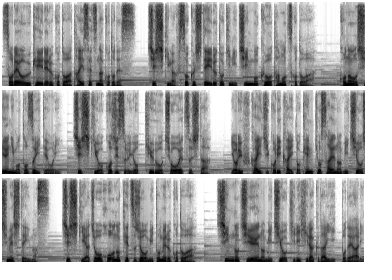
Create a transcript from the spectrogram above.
それを受け入れることは大切なことです。知識が不足している時に沈黙を保つことはこの教えに基づいており知識を誇示する欲求を超越したより深い自己理解と謙虚さへの道を示しています。知識や情報の欠如を認めることは真の知恵への道を切り開く第一歩であり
